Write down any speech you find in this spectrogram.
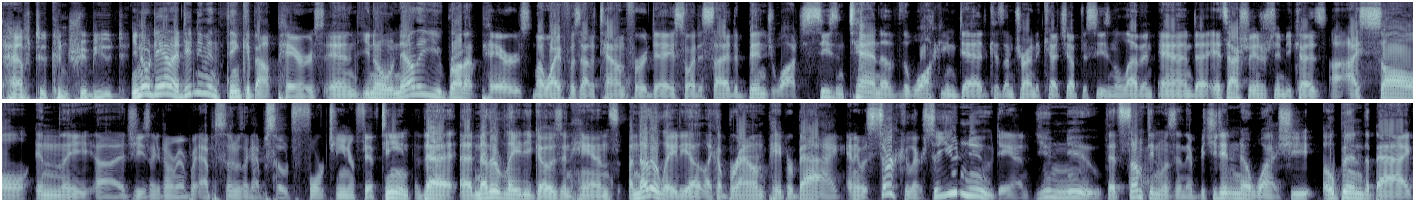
have to contribute. You know, Dan, I didn't even think about pears. And, you know, now that you brought up pears, my wife was out of town for a day. So I decided to binge watch season 10 of The Walking Dead because I'm trying to catch up to season 11. And uh, it's actually interesting because I saw in the, uh, geez, I don't remember what episode, it was like episode 14 or 15, that another lady goes and hands another lady a, like a brown paper bag and it was circular. So you knew, Dan, you knew that something was in there, but you didn't know what. She opened the bag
